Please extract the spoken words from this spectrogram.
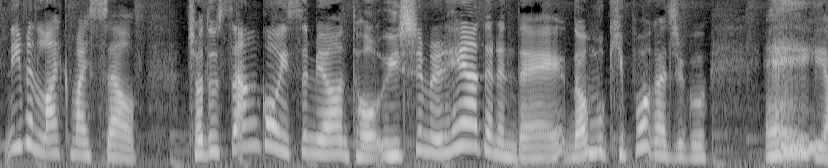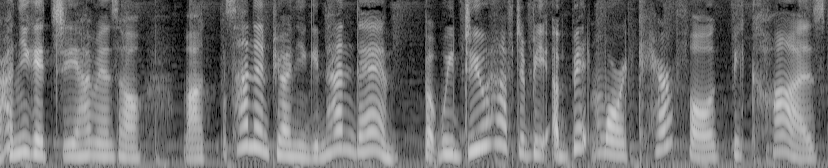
And even like myself, 저도 싼 거 있으면 더 의심을 해야 되는데 너무 깊어가지고 에이 아니겠지 하면서 막 사는 편이긴 한데 but we do have to be a bit more careful because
